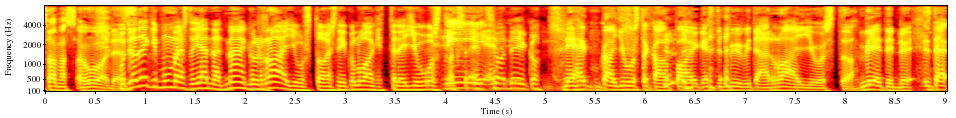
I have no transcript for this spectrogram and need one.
samassa huoneessa. Mutta jotenkin mun mielestä on jännä, että mä en kyllä raajuustoa edes niinku luokittele juustoksi. Niin, se on niinku... Nehän kukaan juustokauppa oikeasti myy mitään raajuustoa. Mietin nyt, sitä,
